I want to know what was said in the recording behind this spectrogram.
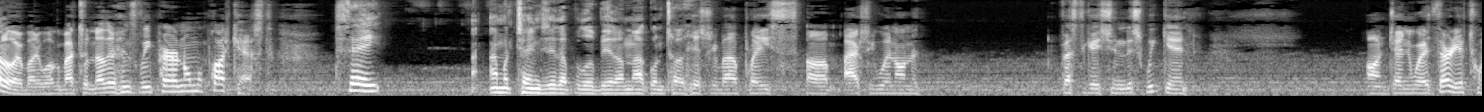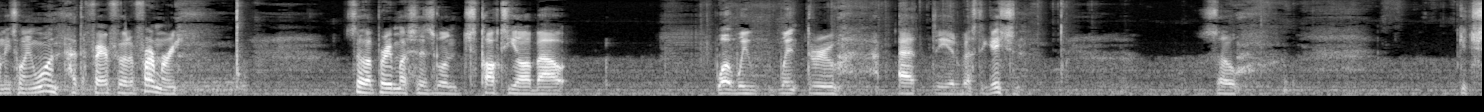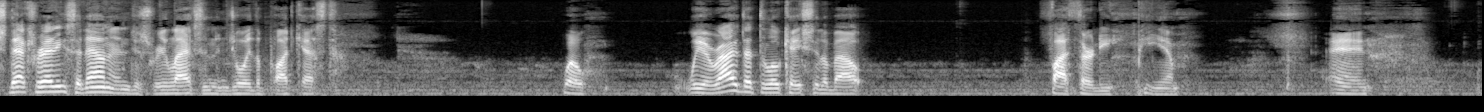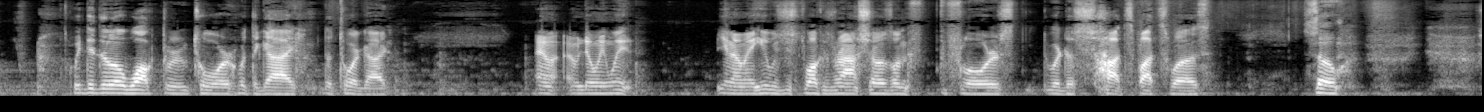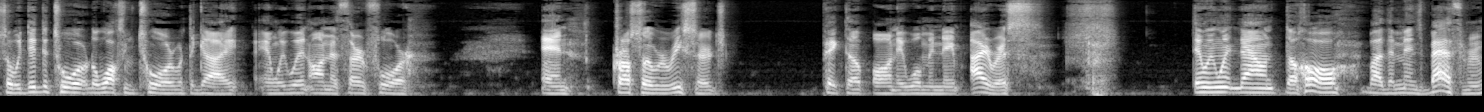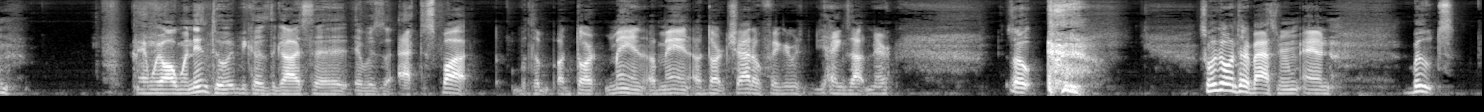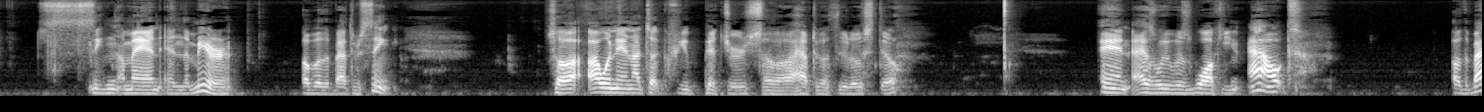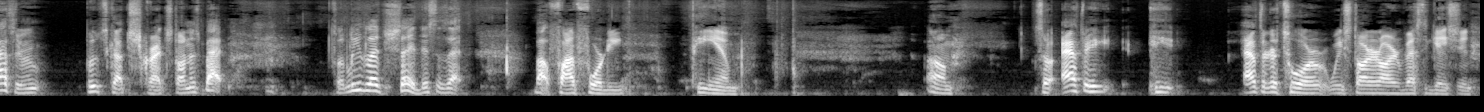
Hello, everybody. Welcome back to another Hensley Paranormal Podcast. Today, I'm going to change it up a little bit. I'm not going to tell history about a place. Um, I actually went on an investigation this weekend on January 30th, 2021, at the Fairfield Infirmary. So, I pretty much just going to talk to y'all about what we went through at the investigation. So, get your snacks ready, sit down, and just relax and enjoy the podcast. Well, we arrived at the location about 5:30 p.m. and we did the little walkthrough tour with the guy, the tour guide, and, and then we went. You know, he was just walking around, shows on the floors where the hot spots was. So so we did the tour, the walkthrough tour with the guy, and we went on the third floor. And crossover research picked up on a woman named Iris. Then we went down the hall by the men's bathroom, and we all went into it because the guy said it was an active spot with a, a dark man, a man, a dark shadow figure hangs out in there. So, so we go into the bathroom, and Boots seeing a man in the mirror above the bathroom sink. So I went in, I took a few pictures, so I have to go through those still. And as we was walking out of the bathroom, Boots got scratched on his back. So let me let you say this is at about 5:40 p.m. Um, so after he he after the tour, we started our investigation,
